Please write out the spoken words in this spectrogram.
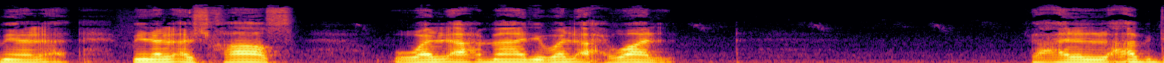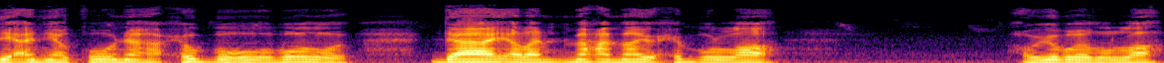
من من الأشخاص والأعمال والأحوال. فعلى العبد أن يكون حبه وبغضه دائرا مع ما يحب الله أو يبغض الله.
